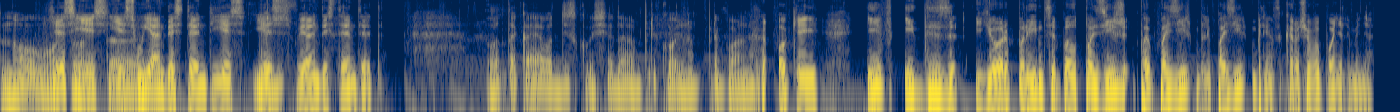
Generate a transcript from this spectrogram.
Ну, вот, yes, вот, yes, yes, we understand, yes, yes, we understand it. Вот такая вот дискуссия, да. Прикольно, прикольно. Окей. Okay. If it is your principal position, position, position, блин, короче, вы поняли меня.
